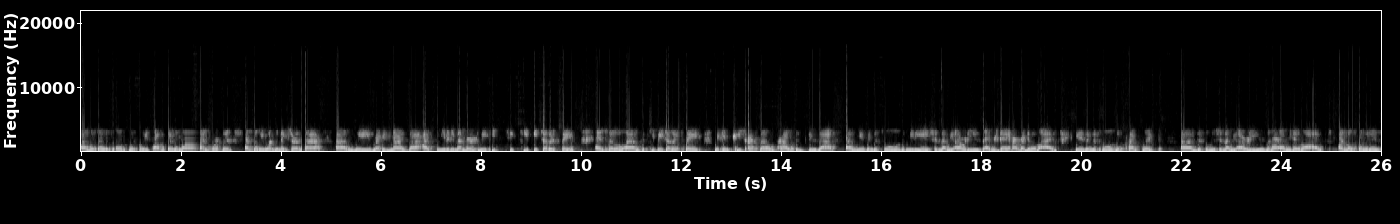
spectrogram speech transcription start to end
um, with those uh, with police officers and law enforcement, and so we wanted to make sure that um, we recognize that as community members, we keep keep each other safe, and so um, to keep each other safe, we can teach ourselves how to do that um, using the tools of mediation that we already use every day in our regular lives, using the tools of conflict um, dissolution that we already use in our everyday lives, and most of it is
